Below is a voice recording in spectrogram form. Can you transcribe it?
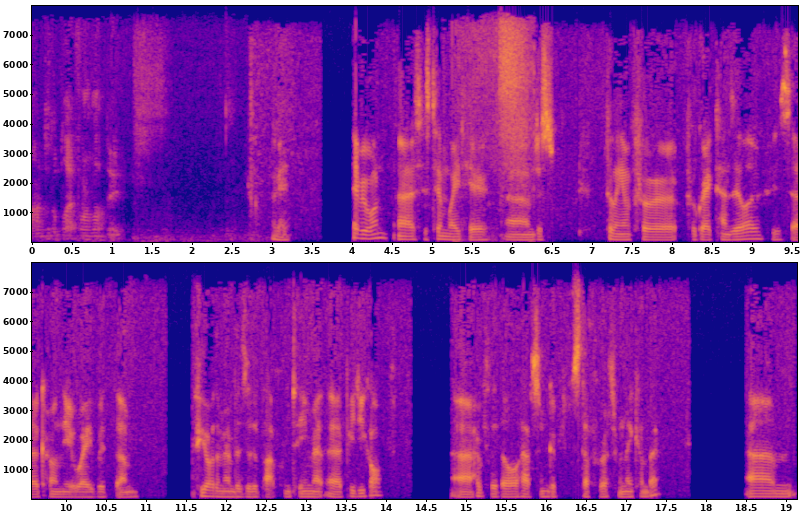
On to the platform update. Okay. Hey everyone, uh, this is Tim Wade here. Um, just filling in for, for Greg Tanzillo, who's uh, currently away with um, a few other members of the platform team at uh, PGConf. Uh, hopefully, they'll have some good stuff for us when they come back. Um,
